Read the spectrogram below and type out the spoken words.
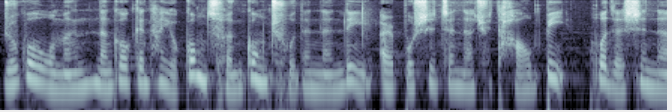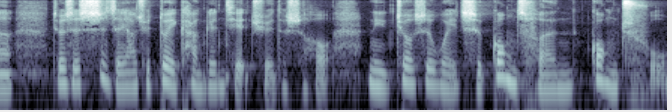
如果我们能够跟他有共存共处的能力，而不是真的去逃避，或者是呢，就是试着要去对抗跟解决的时候，你就是维持共存共处，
